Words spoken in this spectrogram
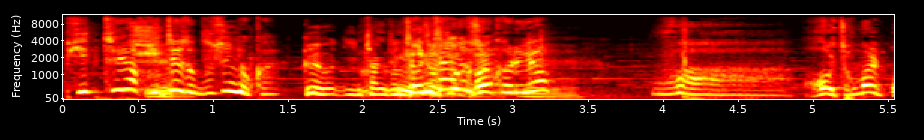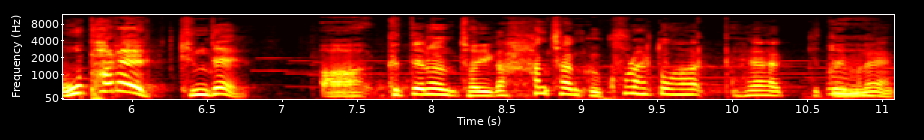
비트요? 비트에서 무슨 역할? 그 임창정 임창정 역할? 역할이요? 네. 우와. 어, 정말 오판에 근데 아 그때는 저희가 한참 그 쿨 활동해야 했기 때문에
